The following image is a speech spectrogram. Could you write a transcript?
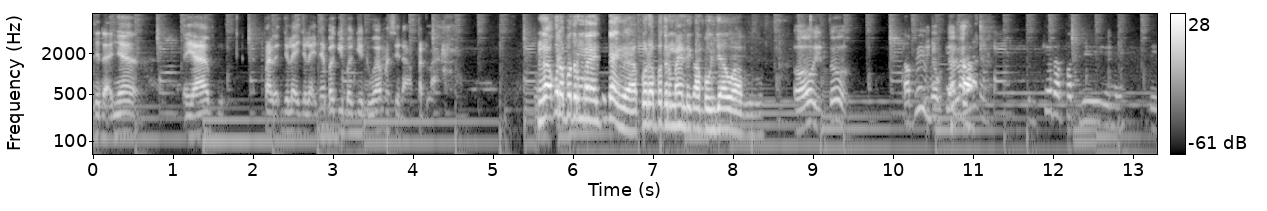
Tidaknya ya paling jelek-jeleknya bagi-bagi dua masih dapat lah Enggak, aku dapat rumah yang juga enggak. Aku dapat rumah yang di Kampung Jawa, Bu. oh itu tapi Ya mungkin udahlah. ki dapat di ini di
